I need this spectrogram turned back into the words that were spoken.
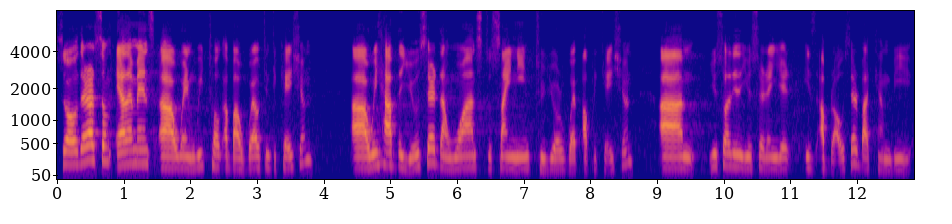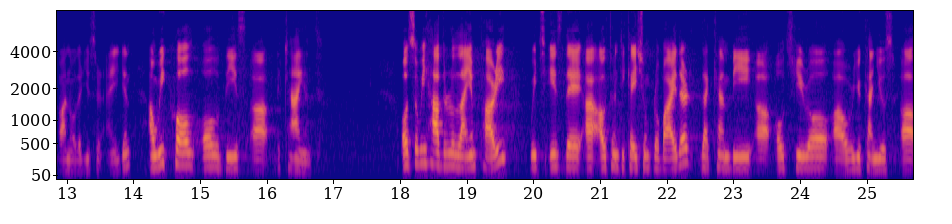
So there are some elements uh, when we talk about web authentication. Uh, we have the user that wants to sign in to your web application. Um, usually the user agent is a browser, but can be another user agent. And we call all these uh, the client. Also, we have the reliant party, which is the uh, authentication provider that can be uh, Auth0, uh, or you can use uh,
